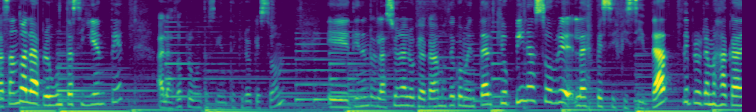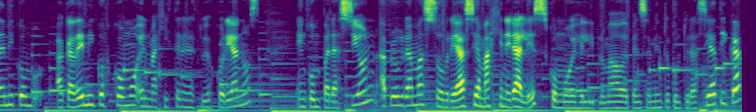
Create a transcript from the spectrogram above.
Pasando a la pregunta siguiente, a las dos preguntas siguientes creo que son, eh, tienen relación a lo que acabamos de comentar. ¿Qué opinas sobre la especificidad de programas académicos, como el Magíster en Estudios Coreanos en comparación a programas sobre Asia más generales, como es el Diplomado de Pensamiento y Cultura Asiática?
